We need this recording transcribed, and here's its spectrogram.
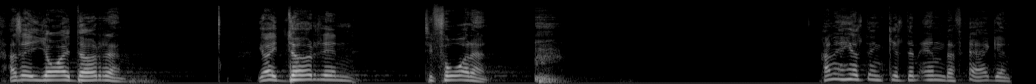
Han säger, jag är dörren. Jag är dörren till fåren. Han är helt enkelt den enda vägen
